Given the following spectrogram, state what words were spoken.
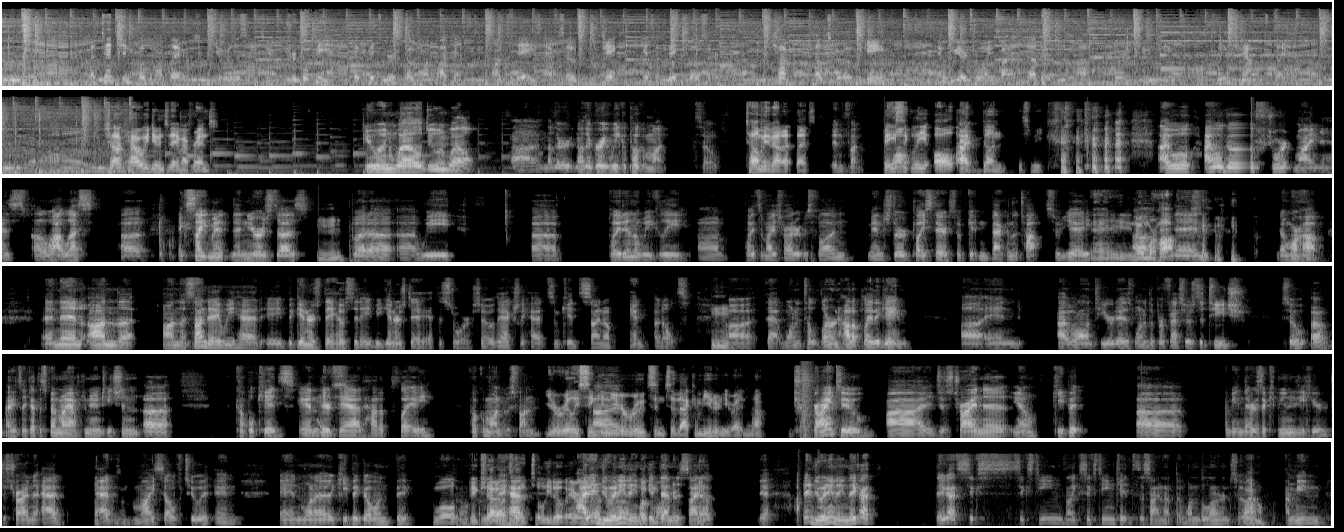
Attention Pokemon players, you are listening to Triple P, the Pittsburgh Pokemon Podcast. On today's episode, Jake gets a bit closer. Chuck helps grow the game. And we are joined by another top 32 team, team challenge player. Chuck, how are we doing today, my friend? Doing well, doing well. Uh, another another great week of Pokemon. So Tell me about it. That's been fun. Basically all I've done this week. I will I will go short. Mine has a lot less uh excitement than yours does. hmm But uh, uh we uh played in a weekly, um, played some Ice Rider, it was fun. Managed third place there, so getting back in the top. So yay. Hey, no Uh, more hop. And then no more hop. And then on the on the Sunday we had a beginners they hosted a beginners day at the store. So they actually had some kids sign up and adults Mhm. uh, that wanted to learn how to play the game. Uh, and I volunteered as one of the professors to teach. So uh, I, I got to spend my afternoon teaching uh, a couple kids and their dad how to play Pokemon. It was fun. You're really sinking Uh, your roots into that community right now. trying to uh i just trying to you know keep it uh i mean there's a community here just trying to add add 1000. myself to it and and want to keep it going big Well, So, big I shout they out have- to Toledo area. i didn't do uh, anything to get them group. to sign up yeah i didn't do anything they got they got six 16 like 16 kids to sign up that wanted to learn so Wow. i mean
